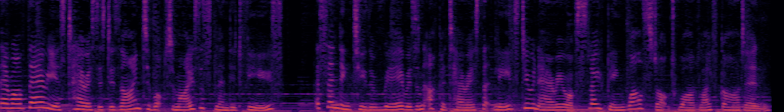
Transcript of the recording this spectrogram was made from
There are various terraces designed to optimise the splendid views. Ascending to the rear is an upper terrace that leads to an area of sloping, well stocked wildlife garden.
